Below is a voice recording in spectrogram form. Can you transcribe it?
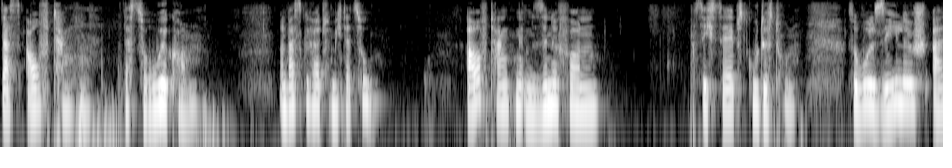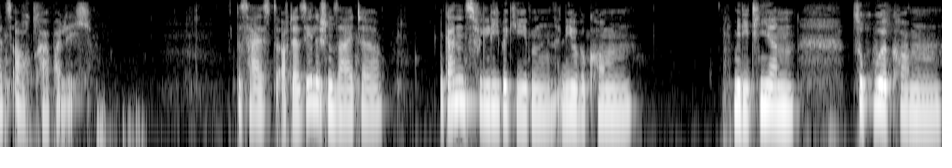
das Auftanken, das zur Ruhe kommen. Und was gehört für mich dazu? Auftanken im Sinne von sich selbst Gutes tun, sowohl seelisch als auch körperlich. Das heißt, auf der seelischen Seite ganz viel Liebe geben, Liebe bekommen, meditieren, zur Ruhe kommen,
